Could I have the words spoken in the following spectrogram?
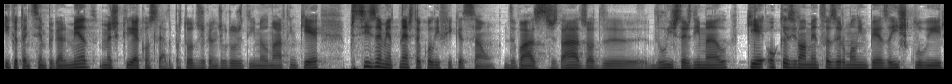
e que eu tenho sempre grande medo, mas que é aconselhada por todos os grandes gurus de email marketing, que é precisamente nesta qualificação de bases de dados ou de, de listas de e-mail, que é ocasionalmente fazer uma limpeza e excluir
